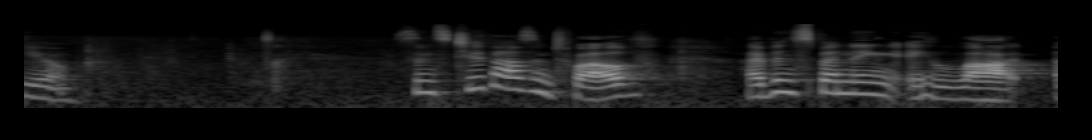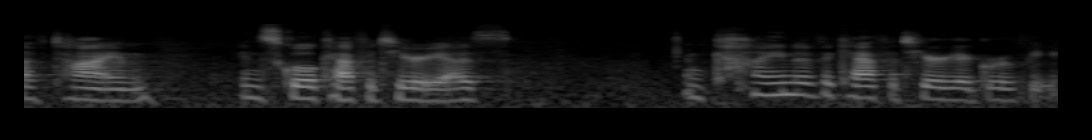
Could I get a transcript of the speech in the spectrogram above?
you. Since 2012, I've been spending a lot of time in school cafeterias. I'm kind of a cafeteria groupie.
